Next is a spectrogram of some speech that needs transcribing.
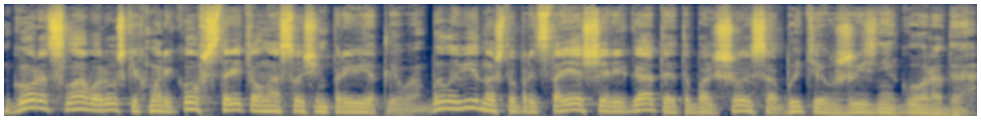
Город славы русских моряков встретил нас очень приветливо. Было видно, что предстоящая регата — это большое событие в жизни города.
